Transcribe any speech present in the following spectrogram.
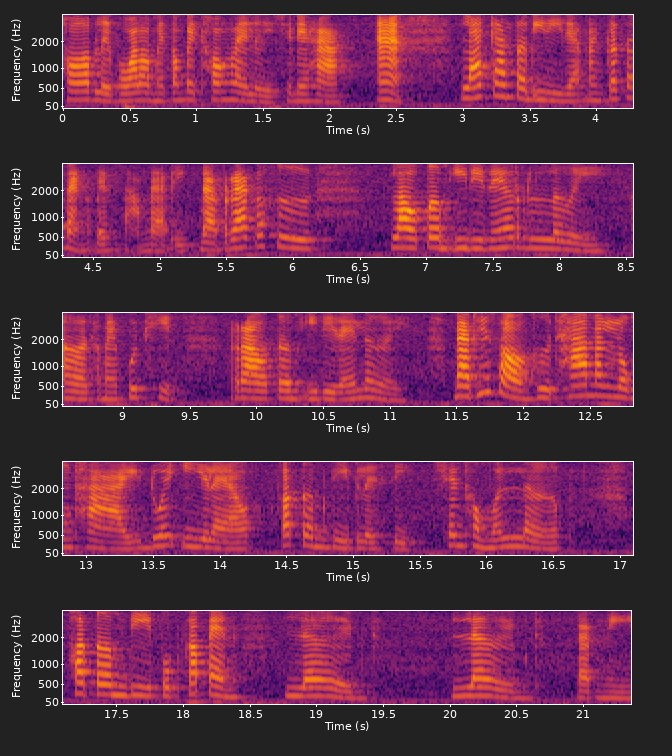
ชอบเลยเพราะว่าเราไม่ต้องไปท่องอะไรเลยใช่ไหมคะ อะ และการเติม ed เนี่ยมันก็จะแบ่งเป็น 3 แบบอีก แบบแรกก็คือ เราเติม ed ได้เลย เออทำไมพูดผิด เราเติม ed ได้เลย แบบที่ 2 คือถ้ามันลงท้ายด้วย e แล้ว ก็เติม d ไปเลยสิ เช่นคำว่า love พอเติม d ปุ๊บก็เป็น loved loved แบบนี้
